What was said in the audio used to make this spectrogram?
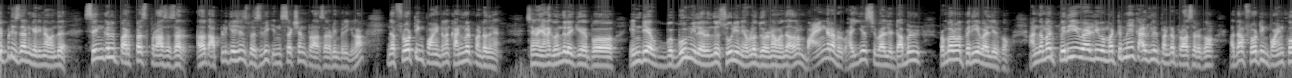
எப்படி சார்னு கேட்டிங்கன்னா வந்து சிங்கிள் பர்பஸ் ப்ராசஸர் அதாவது அப்ளிகேஷன் ஸ்பெசிஃபிக் இன்ஸ்ட்ரக்ஷன் ப்ராசஸர் அப்படின்னு பிரிக்கலாம். இந்த ஃப்ளோட்டிங் பாயிண்ட்லாம் கன்வெர்ட் பண்ணுறதுங்க சரிங்க எனக்கு வந்து லைக் இப்போது இந்தியா பூமியிலேருந்து சூரியன் எவ்வளோ தூரம்னா வந்து அதெல்லாம் பயங்கர ஹையஸ்ட் வேல்யூ டபுள் ரொம்ப ரொம்ப பெரிய வேல்யூ இருக்கும். அந்த மாதிரி பெரிய வேல்யூவை மட்டுமே கால்குலேட் பண்ணுற ப்ராசர் இருக்கும். அதான் ஃப்ளோட்டிங் பாயிண்ட் கோ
